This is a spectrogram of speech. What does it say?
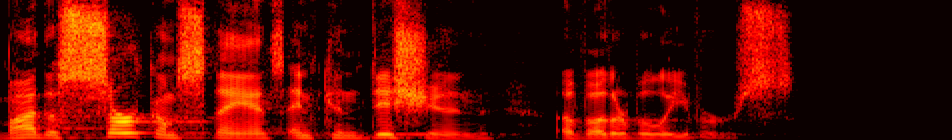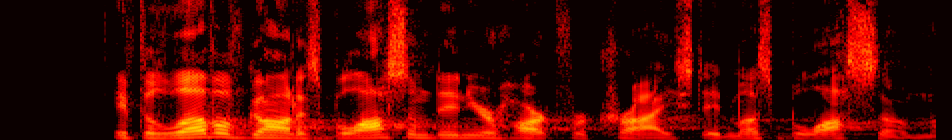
by the circumstance and condition of other believers. If the love of God has blossomed in your heart for Christ, it must blossom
